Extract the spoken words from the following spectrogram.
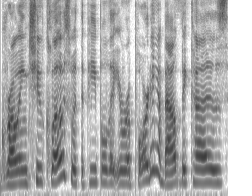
growing too close with the people that you're reporting about because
